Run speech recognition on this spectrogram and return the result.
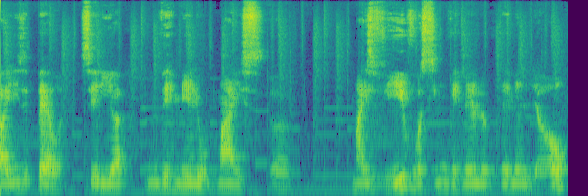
a erisipela seria um vermelho mais, ah, mais vivo, assim, um vermelho vermelhão,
